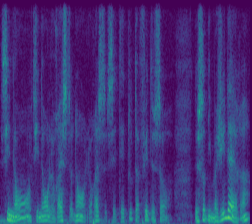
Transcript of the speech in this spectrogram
Sinon, sinon le reste, non, le reste, c'était tout à fait de son, de son imaginaire. Hein.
